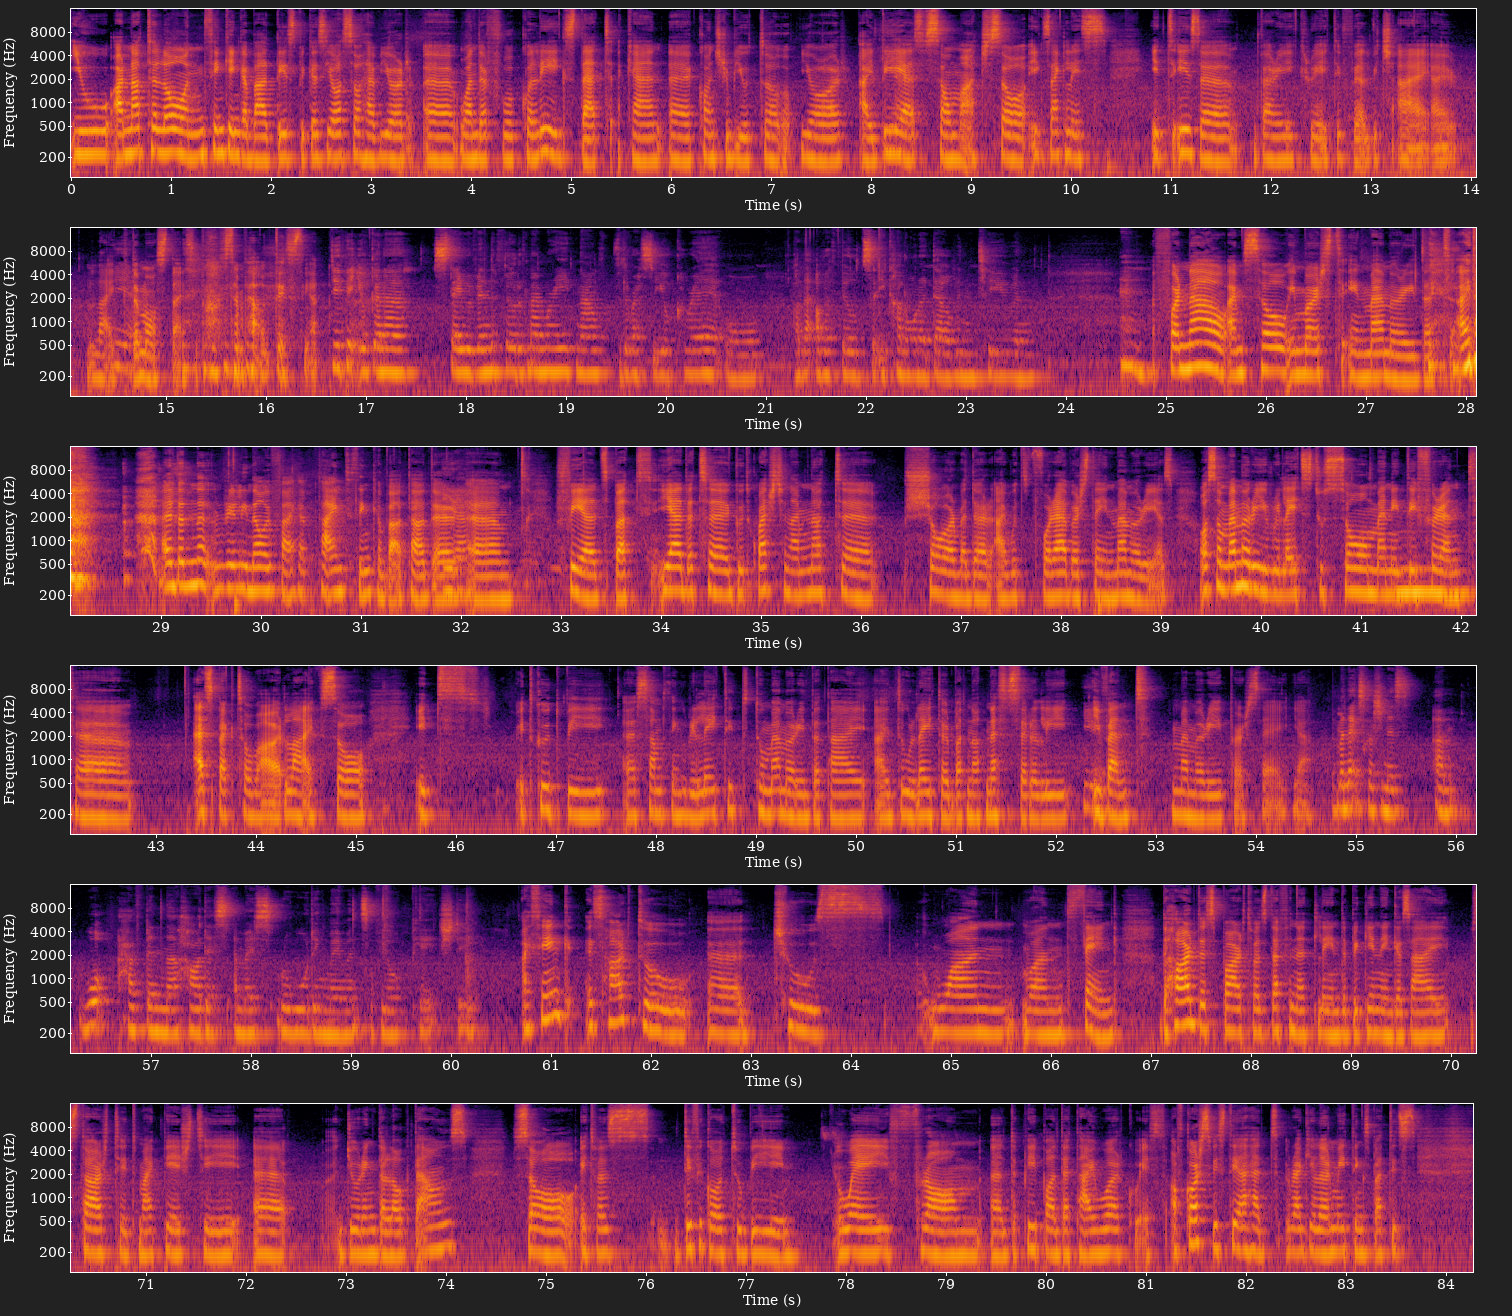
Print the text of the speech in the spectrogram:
you are not alone in thinking about this because you also have your uh, wonderful colleagues that can uh, contribute to your ideas Yeah. so much. So exactly. It's, it is a very creative field which I, I like Yeah. the most I suppose about this yeah do you think you're going to stay within the field of memory now for the rest of your career, or are there other fields that you kind of want to delve into? And for now I'm so immersed in memory that I don't I don't really know if I have time to think about other Yeah. um, fields but yeah that's a good question I'm not uh, sure whether I would forever stay in memory as also memory relates to so many Mm. different uh, aspects of our life so it's it could be uh, something related to memory that I, I do later but not necessarily Yeah. event memory per se yeah my next question is, um, what have been the hardest and most rewarding moments of your PhD? I think it's hard to uh, choose one one thing. The hardest part was definitely in the beginning as I started my PhD uh, during the lockdowns. So it was difficult to be away from uh, the people that I work with. Of course, we still had regular meetings, but it's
